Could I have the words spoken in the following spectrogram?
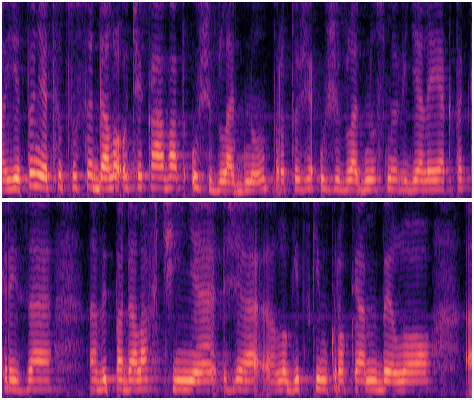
Je to něco, co se dalo očekávat už v lednu, protože už v lednu jsme viděli, jak ta krize eh, vypadala v Číně, že logickým krokem bylo eh,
